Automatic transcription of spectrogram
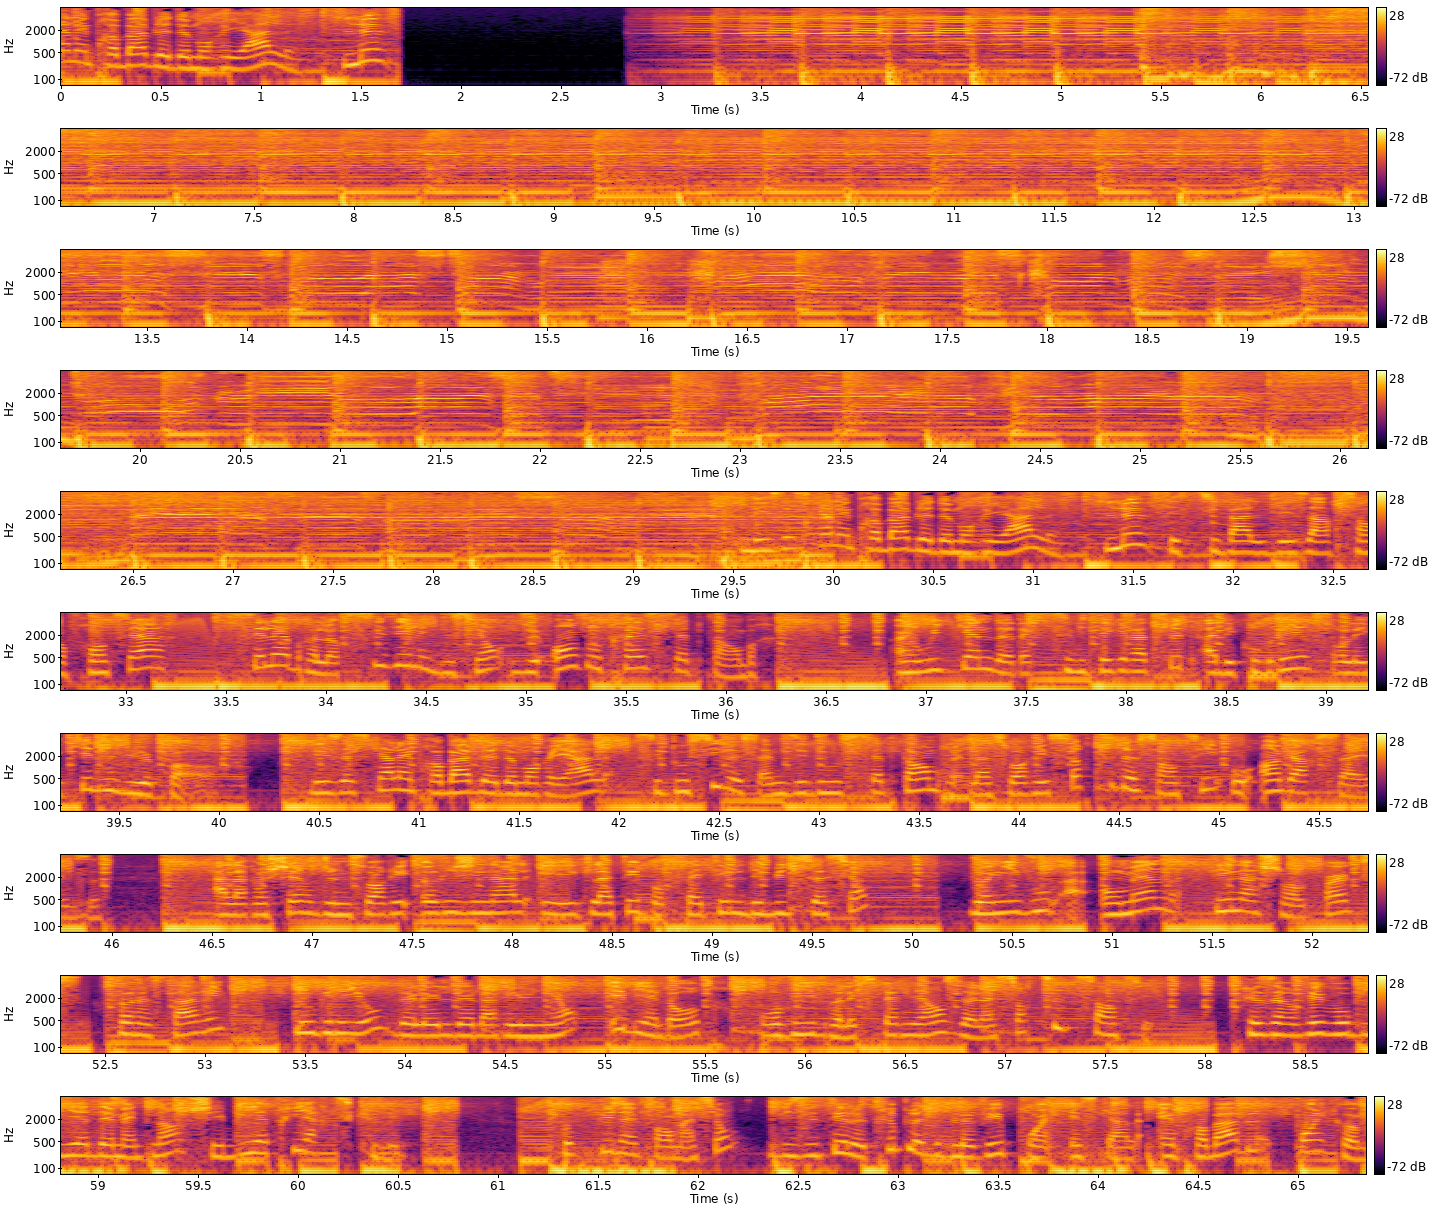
Escales improbables de Montréal, le Les Escales improbables de Montréal, le Festival des arts sans frontières, célèbre leur sixième édition du 11 au 13 septembre. Un week-end d'activités gratuites à découvrir sur les quais du Vieux-Port. Les Escales improbables de Montréal, c'est aussi le samedi 12 septembre la soirée sortie de sentier au Hangar 16. À la recherche d'une soirée originale et éclatée pour fêter le début de session, joignez-vous à Omen, des National Parks, Forestare, Logrio de l'île de la Réunion et bien d'autres pour vivre l'expérience de la sortie de sentier. Réservez vos billets dès maintenant chez Billetterie Articulée. Pour plus d'informations, visitez le www.escaleimprobable.com.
